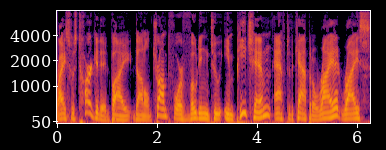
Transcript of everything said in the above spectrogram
Rice was targeted by Donald Trump for voting to impeach him after the Capitol riot. Rice,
